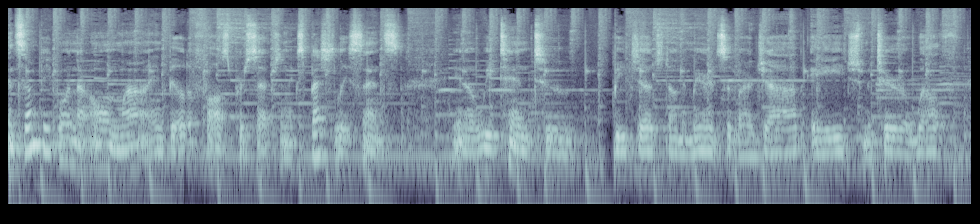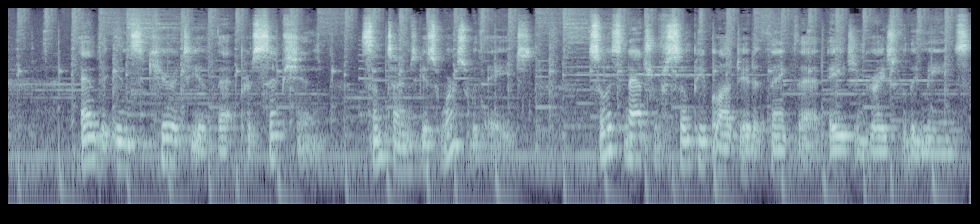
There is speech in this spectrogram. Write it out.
And some people in their own mind build a false perception, especially since, you know, we tend to be judged on the merits of our job, age, material wealth, and the insecurity of that perception sometimes gets worse with age. So it's natural for some people out there to think that aging gracefully means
